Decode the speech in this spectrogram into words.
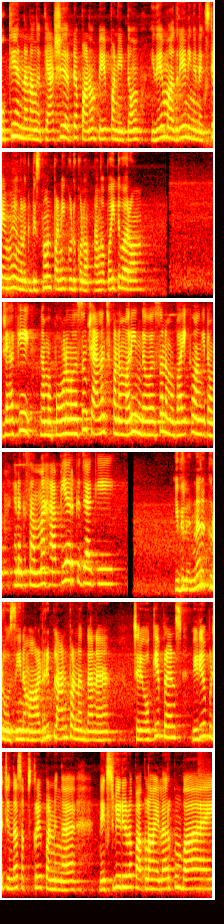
ஓகே அண்ணா நாங்கள் கேஷியர்கிட்ட பணம் பே பண்ணிட்டோம். இதே மாதிரியே நீங்கள் நெக்ஸ்ட் டைமும் எங்களுக்கு டிஸ்கவுண்ட் பண்ணி கொடுக்கணும். நாங்கள் போயிட்டு வரோம். ஜாக்கி நம்ம போன வருஷம் சேலஞ்ச் பண்ண மாதிரி இந்த வருஷம் நம்ம பைக் வாங்கிட்டோம். எனக்கு செம்ம ஹாப்பியாக இருக்கு ஜாக்கி. இதில் என்ன இருக்குது ரோசி? நம்ம ஆல்ரெடி பிளான் பண்ணது தானே? சரி ஓகே ஃப்ரெண்ட்ஸ் வீடியோ பிடிச்சிருந்தா சப்ஸ்கிரைப் பண்ணுங்கள் நெக்ஸ்ட் வீடியோவில் பார்க்கலாம். எல்லாருக்கும் பாய்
